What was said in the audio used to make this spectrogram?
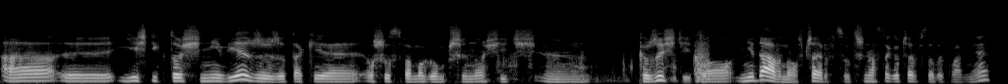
A y, jeśli ktoś nie wierzy, że takie oszustwa mogą przynosić y, korzyści, to niedawno, w czerwcu, 13 czerwca dokładnie,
